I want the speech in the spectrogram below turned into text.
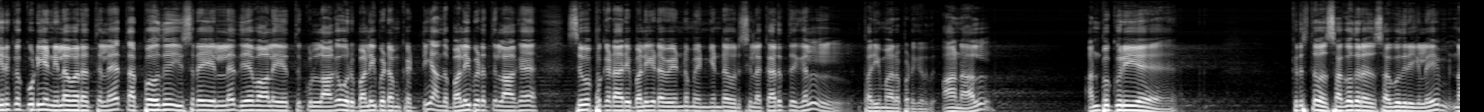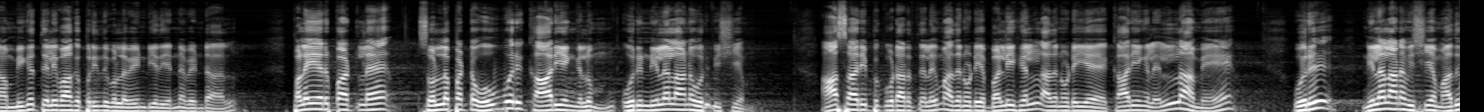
இருக்கக்கூடிய நிலவரத்தில் தற்போது இஸ்ரேலில் தேவாலயத்துக்குள்ளாக ஒரு பலிபிடம் கட்டி அந்த பலிபிடத்திலாக சிவப்பு கிடாரி பலியிட வேண்டும் என்கின்ற ஒரு சில கருத்துகள் பரிமாறப்படுகிறது. ஆனால் அன்புக்குரிய கிறிஸ்தவ சகோதர சகோதரிகளே நாம் மிக தெளிவாக புரிந்து கொள்ள வேண்டியது என்னவென்றால் பழைய ஏற்பாட்டில் சொல்லப்பட்ட ஒவ்வொரு காரியங்களும் ஒரு நிழலான ஒரு விஷயம். ஆசாரிப்பு கூடாரத்திலும் அதனுடைய பலிகள் அதனுடைய காரியங்கள் எல்லாமே ஒரு நிழலான விஷயம் அது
